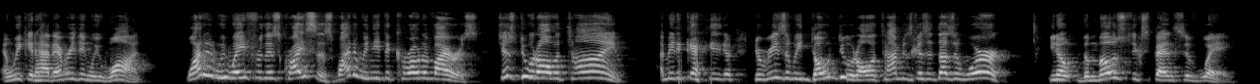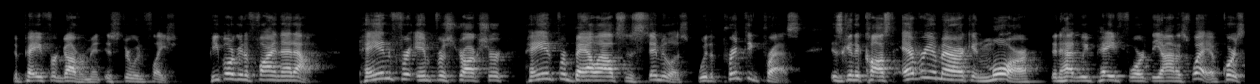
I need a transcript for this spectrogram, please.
and we could have everything we want, why did we wait for this crisis? Why do we need the coronavirus? Just do it all the time. I mean, the reason we don't do it all the time is because it doesn't work. You know, the most expensive way to pay for government is through inflation. People are going to find that out. Paying for infrastructure, paying for bailouts and stimulus with a printing press is going to cost every American more than had we paid for it the honest way. Of course,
